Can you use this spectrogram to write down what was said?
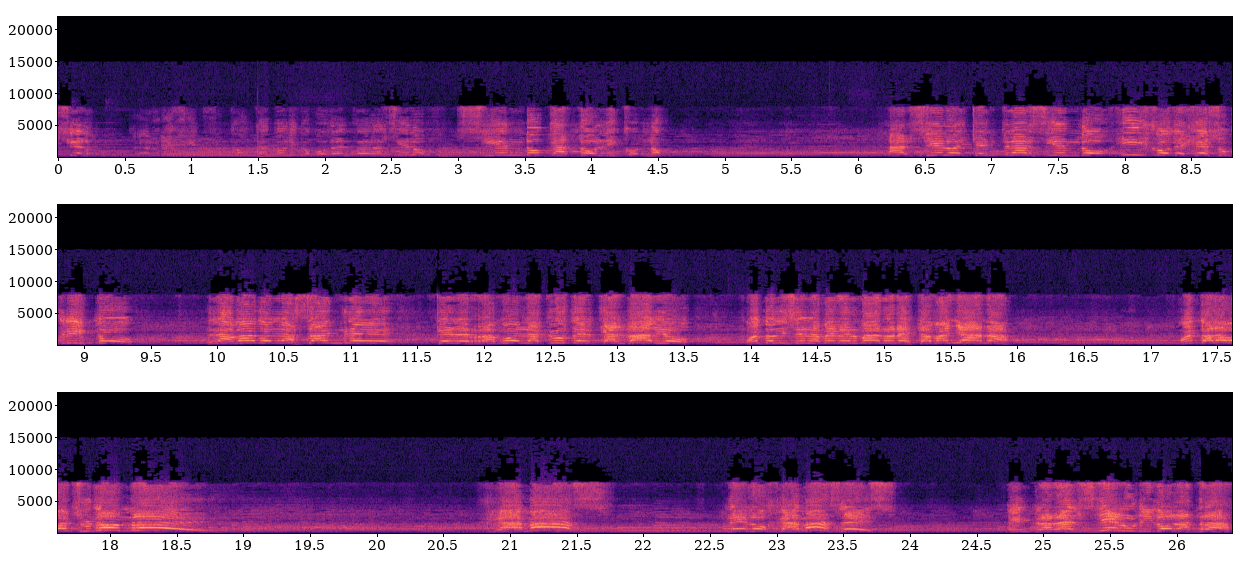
cielo. Claro que sí, nunca un católico podrá entrar al cielo siendo católico, no. Al cielo hay que entrar siendo hijo de Jesucristo, lavado en la sangre que derramó en la cruz del Calvario. ¿Cuánto dicen amén, hermano, en esta mañana? ¿Cuánto alaban su nombre? Jamás, de los jamases, entrará al cielo un idólatra.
